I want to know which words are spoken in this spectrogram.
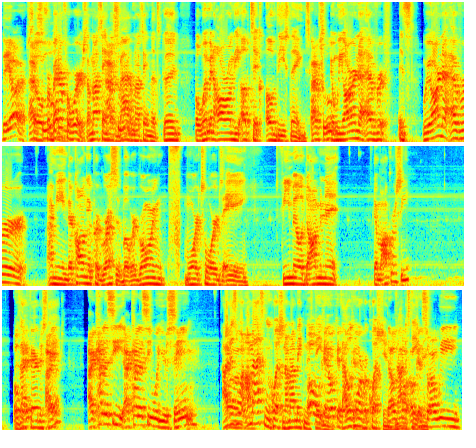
They are. So absolutely. for better or for worse, I'm not saying that's bad. I'm not saying that's good. But women are on the uptick of these things, Absolutely. and we are in a ever. It's we are in a ever. I mean, they're calling it progressive, but we're growing f- more towards a female dominant democracy. Is that fair to say? I, I kind of see. I kind of see what you're saying. I, just want. um, I'm asking a question. I'm not making a Oh, okay, statement. okay, that was okay. more of a question, That was not more, a statement. okay. So are we?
